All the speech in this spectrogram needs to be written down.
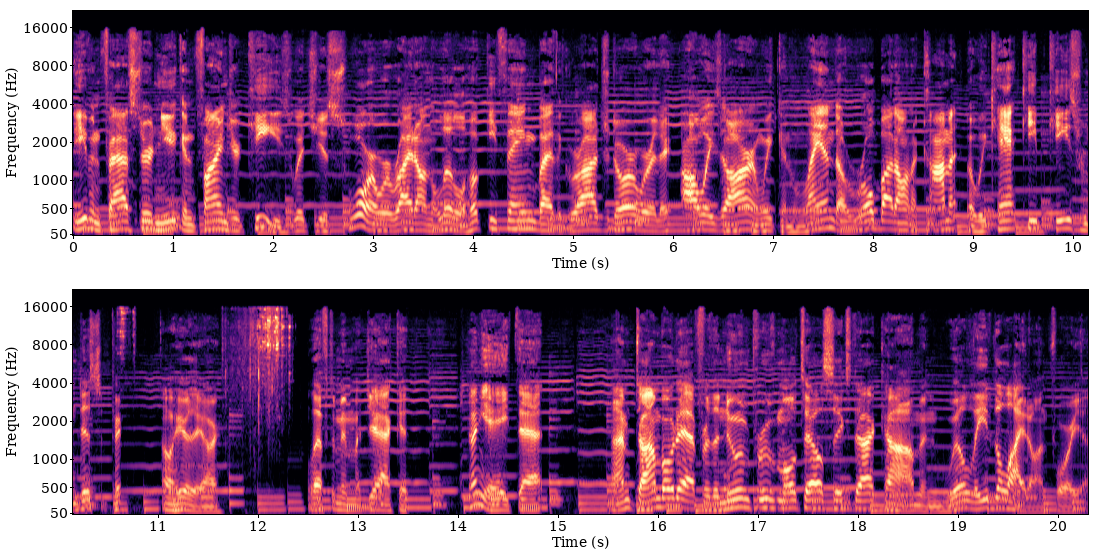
Even faster than you can find your keys, which you swore were right on the little hooky thing by the garage door where they always are, and we can land a robot on a comet, but we can't keep keys from disappearing. Oh, here they are. Left them in my jacket. Don't you hate that? I'm Tom Bodett for the new improved Motel6.com, and we'll leave the light on for you.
